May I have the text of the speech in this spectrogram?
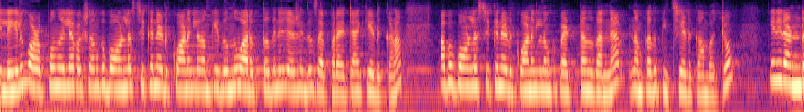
ഇല്ലെങ്കിലും കുഴപ്പമൊന്നുമില്ല. പക്ഷെ നമുക്ക് ബോൺലെസ് ചിക്കൻ എടുക്കുവാണെങ്കിൽ നമുക്ക് ഇതൊന്ന് വറുത്തതിന് ശേഷം ഇത് സെപ്പറേറ്റ് ആക്കി എടുക്കണം. അപ്പോൾ ബോൺലെസ് ചിക്കൻ എടുക്കുവാണെങ്കിൽ നമുക്ക് പെട്ടെന്ന് തന്നെ നമുക്കത് പിച്ചെടുക്കാൻ പറ്റും. ഇനി രണ്ട്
